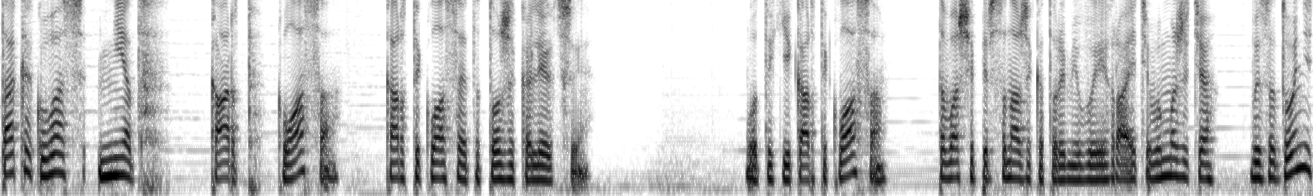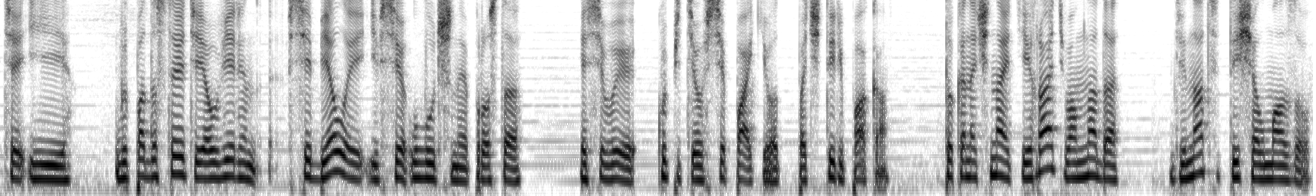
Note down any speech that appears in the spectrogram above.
Так как у вас нет карт класса, карты класса это тоже коллекции. Вот такие карты класса. Это ваши персонажи, которыми вы играете. Вы можете, вы задоните и вы подостаете, я уверен, все белые и все улучшенные. Просто если вы купите все паки, вот по 4 пака, только начинаете играть, вам надо 12 тысяч алмазов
